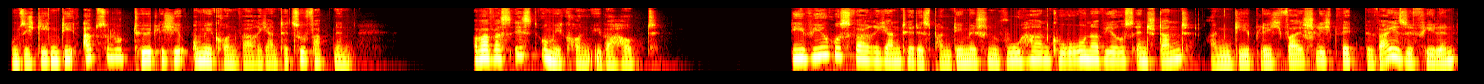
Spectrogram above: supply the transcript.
um sich gegen die absolut tödliche Omikron-Variante zu wappnen. Aber was ist Omikron überhaupt? Die Virusvariante des pandemischen Wuhan-Coronavirus entstand, angeblich weil schlichtweg Beweise fehlen,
